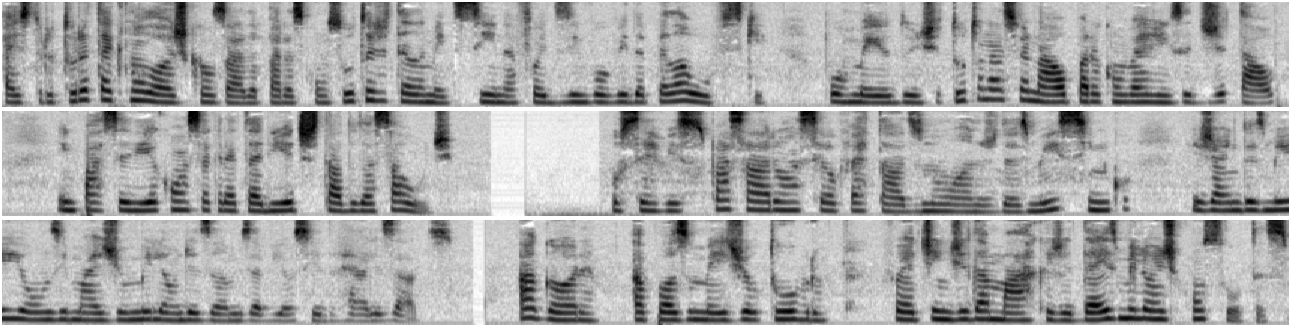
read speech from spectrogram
A estrutura tecnológica usada para as consultas de telemedicina foi desenvolvida pela UFSC, por meio do Instituto Nacional para a Convergência Digital, em parceria com a Secretaria de Estado da Saúde. Os serviços passaram a ser ofertados no ano de 2005 e já em 2011 mais de um milhão de exames haviam sido realizados. Agora, após o mês de outubro, foi atingida a marca de 10 milhões de consultas.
